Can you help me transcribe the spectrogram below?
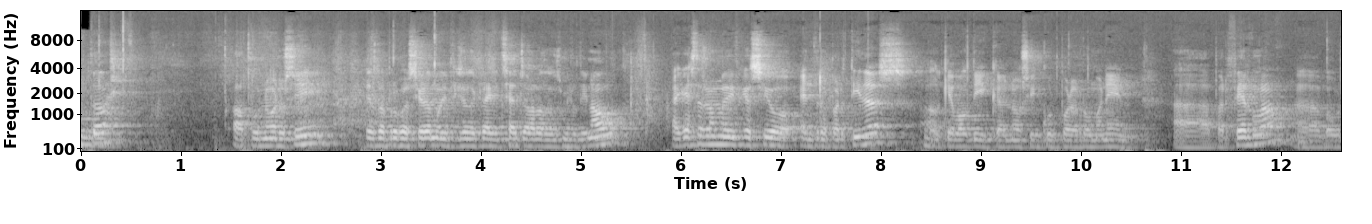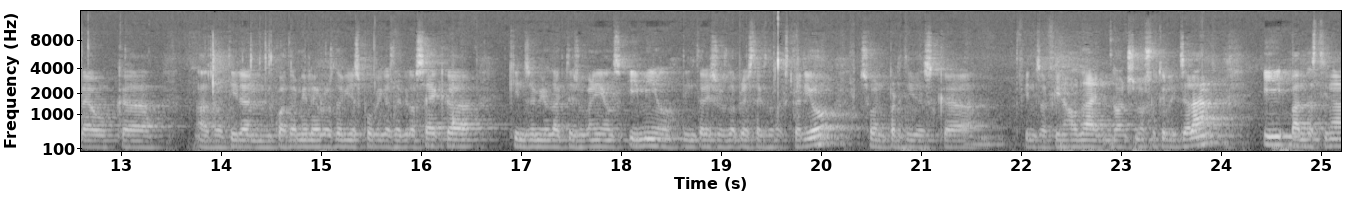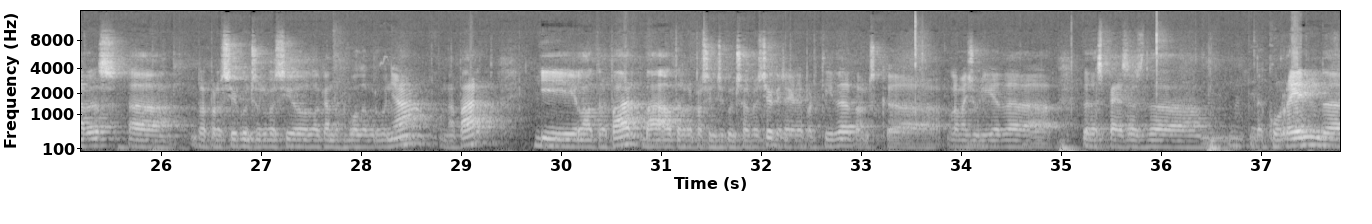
El punt número 5 és l'aprovació de modificació de crèdit 16 hores de 2019. Aquesta és una modificació entre partides, el que vol dir que no s'incorpora romanent eh, per fer-la. Eh, veureu que es retiren 4.000 euros de vies públiques de Vilaseca, 15.000 d'actes juvenils i 1.000 d'interessos de préstecs de l'exterior. Són partides que fins a final d'any doncs, no s'utilitzaran i van destinades a reparació i conservació del camp de futbol de Borgonyà, una part, i l'altra part va a altres reparacions i conservació, que és aquella partida doncs, que la majoria de, de despeses de, de corrent de,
